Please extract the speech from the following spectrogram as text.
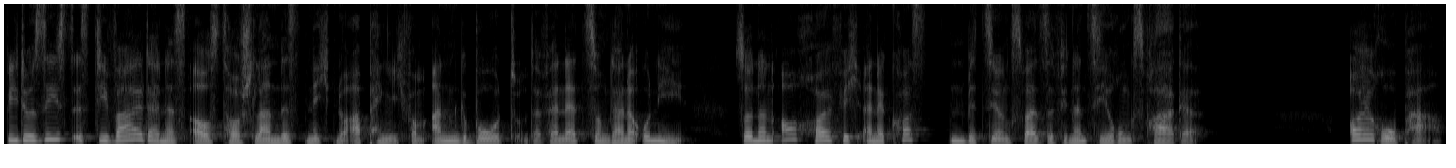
Wie du siehst, ist die Wahl deines Austauschlandes nicht nur abhängig vom Angebot und der Vernetzung deiner Uni, sondern auch häufig eine Kosten- bzw. Finanzierungsfrage. Europa.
